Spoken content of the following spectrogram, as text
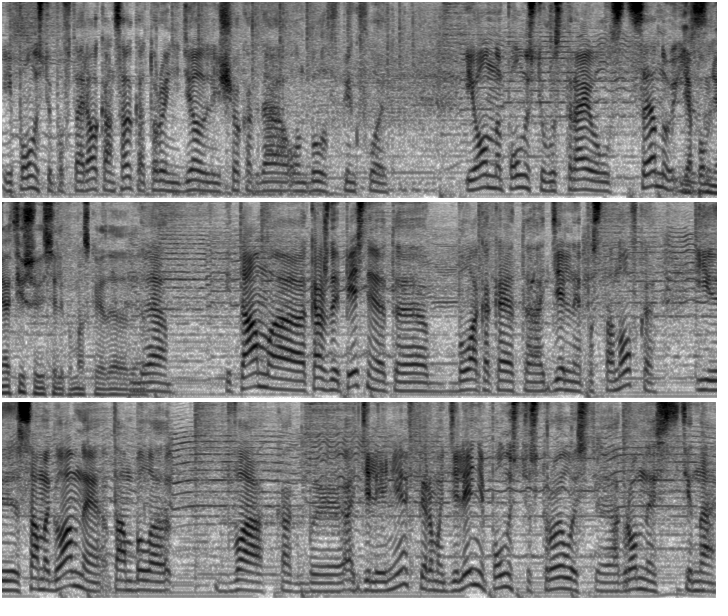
и полностью повторял концерт, который они делали еще, когда он был в Pink Floyd. И он полностью выстраивал сцену Я из- помню, афиши висели по Москве, да-да-да. да. И там э, каждая песня это была какая-то отдельная постановка. И самое главное, там было два как бы отделения. В первом отделении полностью строилась э, огромная стена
